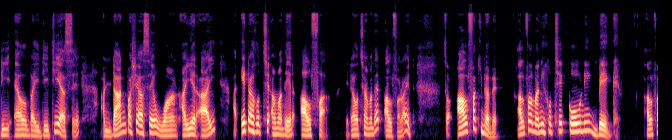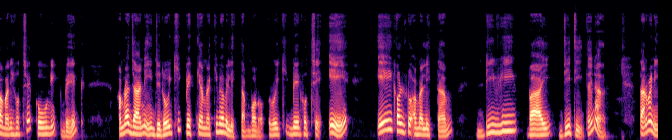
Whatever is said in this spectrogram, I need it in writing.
ডি এল বাই ডিটি আছে। আর ডান পাশে আছে ওয়ান আই এর আই আর এটা হচ্ছে আমাদের আলফা। এটা হচ্ছে আমাদের আলফা রাইট সো আলফা কীভাবে? আলফা মানি হচ্ছে কৌণিক বেগ। আলফা মানি হচ্ছে কৌণিক বেগ। আমরা জানি যে রৈখিক বেগকে আমরা কীভাবে লিখতাম, বলো? রৈখিক বেগ হচ্ছে এ এ ইকাল টু আমরা লিখতাম ডিভি বাই ডিটি তাই না? তার মানে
